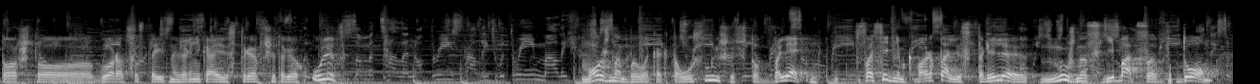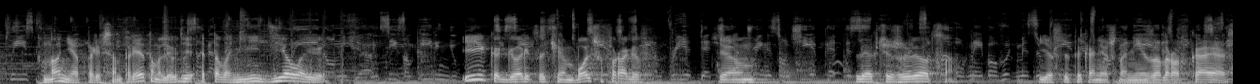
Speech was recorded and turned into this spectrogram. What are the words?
то, что город состоит наверняка из трех-четырех улиц, можно было как-то услышать, что, блядь, в соседнем квартале стреляют, нужно съебаться в дом. Но нет, при всем при этом люди этого не делают. И, как говорится, чем больше фрагов, тем легче живется. Если ты, конечно, не задрот КС.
